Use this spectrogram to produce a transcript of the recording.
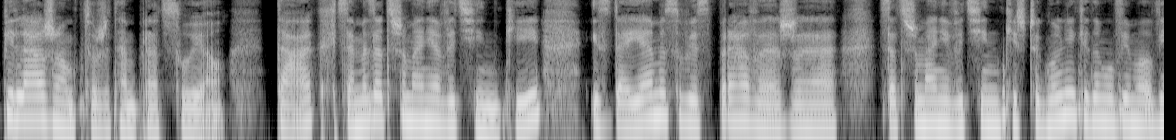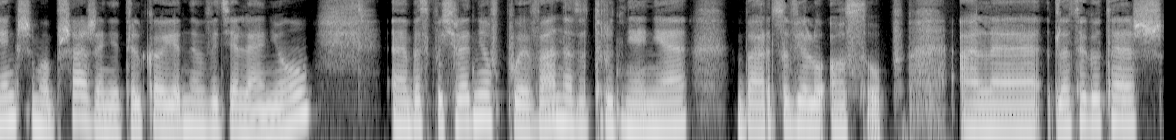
pilarzom, którzy tam pracują tak, chcemy zatrzymania wycinki i zdajemy sobie sprawę, że zatrzymanie wycinki, szczególnie kiedy mówimy o większym obszarze, nie tylko o jednym wydzieleniu, bezpośrednio wpływa na zatrudnienie bardzo wielu osób, ale dlatego też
